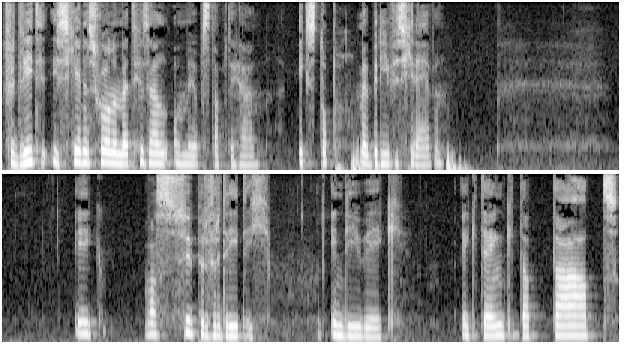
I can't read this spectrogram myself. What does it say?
Verdriet is geen schone metgezel om mee op stap te gaan. Ik stop met brieven schrijven. Ik was super verdrietig in die week. Ik denk dat dat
